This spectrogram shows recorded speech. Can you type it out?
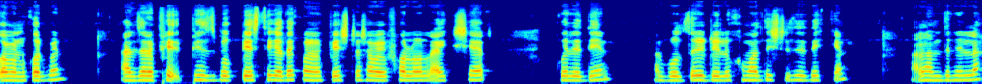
কমেন্ট করবেন। আর যারা ফেসবুক পেজ থেকে দেখবেন, আমার পেজটা সবাই ফলো লাইক শেয়ার করে দিন। আর বলতে ডেলি ক্ষমা দৃষ্টিতে দেখবেন আলহামদুলিল্লাহ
